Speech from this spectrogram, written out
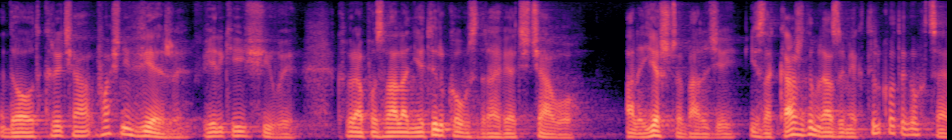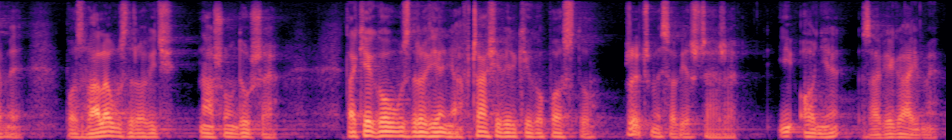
do odkrycia właśnie w wierze wielkiej siły, która pozwala nie tylko uzdrawiać ciało, ale jeszcze bardziej i za każdym razem, jak tylko tego chcemy, pozwala uzdrowić naszą duszę. Takiego uzdrowienia w czasie Wielkiego Postu życzmy sobie szczerze i o nie zabiegajmy.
